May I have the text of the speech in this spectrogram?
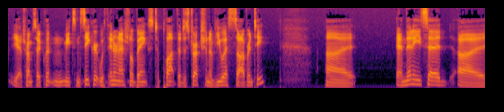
yeah, Trump said Clinton meets in secret with international banks to plot the destruction of U.S. sovereignty. Uh, and then he said, uh,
